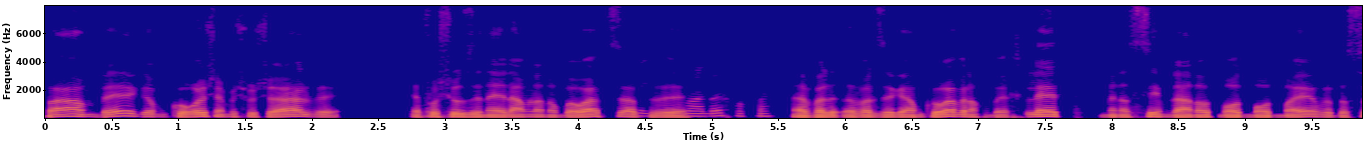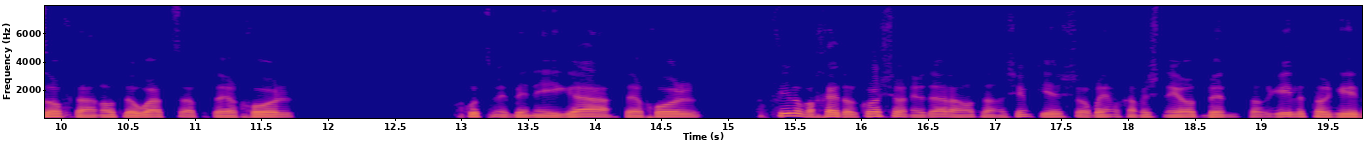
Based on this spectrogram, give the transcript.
פעם ב- גם קורה שמישהו שאל, איפשהו זה נעלם לנו בוואטסאפ, ו... אבל, אבל זה גם קורה, ואנחנו בהחלט מנסים לענות מאוד מאוד מהר, ובסוף לענות לוואטסאפ אתה יכול, חוץ מבנהיגה, אתה יכול, אפילו בחדר כושר אני יודע לענות לאנשים, כי יש 45 שניות בין תרגיל לתרגיל.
